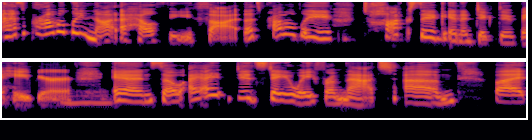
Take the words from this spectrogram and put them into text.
that's probably not a healthy thought. That's probably toxic and addictive behavior. Mm-hmm. And so I, I, did stay away from that. Um, but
